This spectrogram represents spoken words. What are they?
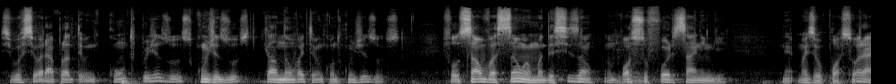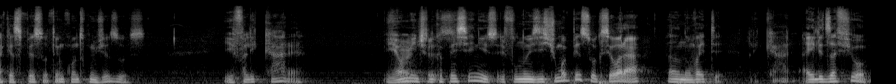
se você orar para ela ter um encontro por Jesus, com Jesus, que ela não vai ter um encontro com Jesus. Falou: salvação é uma decisão. Eu não uhum. posso forçar ninguém. Né? Mas eu posso orar que essa pessoa tenha um encontro com Jesus. E eu falei: Cara, realmente nunca pensei nisso. Ele falou: Não existe uma pessoa que você orar, ela não vai ter. Eu falei: Cara, aí ele desafiou.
